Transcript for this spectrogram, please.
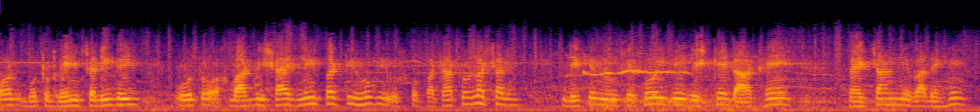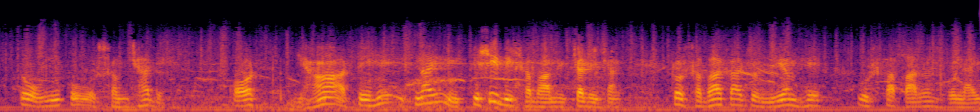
और वो तो बहन चली गई। वो तो अखबार भी शायद नहीं पढ़ती होगी, उसको पता तो न चले। लेकिन उनके कोई भी रिश्तेदार हैं, पहचानने वाले हैं तो उनको वो समझा दें। और यहाँ आते हैं, इतना ही किसी भी सभा में चले जाएँ तो सभा का जो नियम है, उसका पालन होना ही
